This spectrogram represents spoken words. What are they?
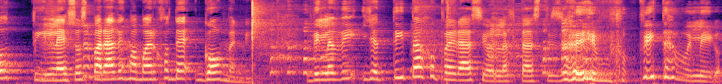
ό,τι λες ως παράδειγμα μου έρχονται γκόμενοι. δηλαδή, γιατί τα έχω περάσει όλα αυτά στη ζωή μου; Πείτε μου λίγο.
